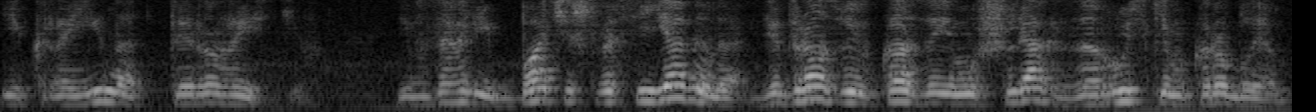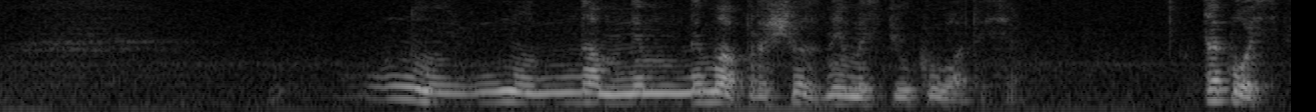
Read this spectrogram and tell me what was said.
і країна терористів. І взагалі бачиш росіянина, відразу і вказує йому шлях за руським кораблем. Ну, ну, нам не- нема про що з ними спілкуватися. Так ось,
